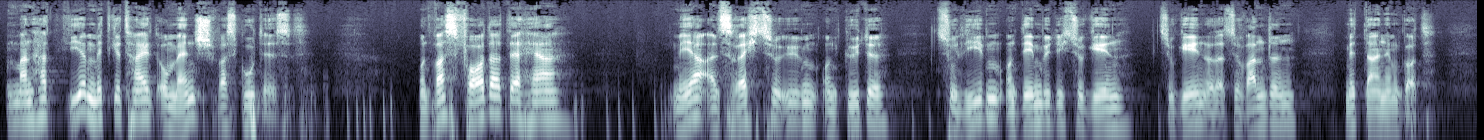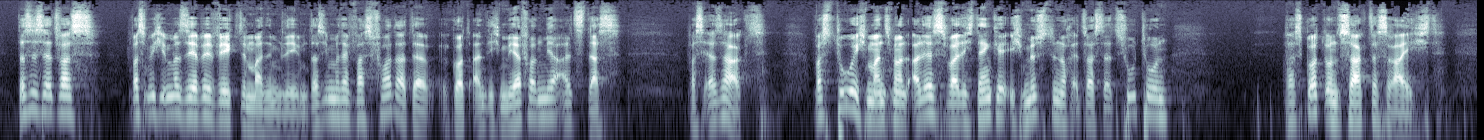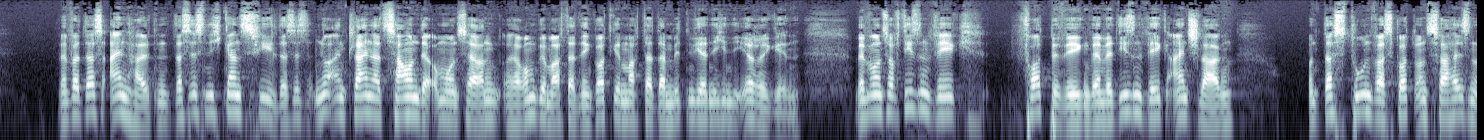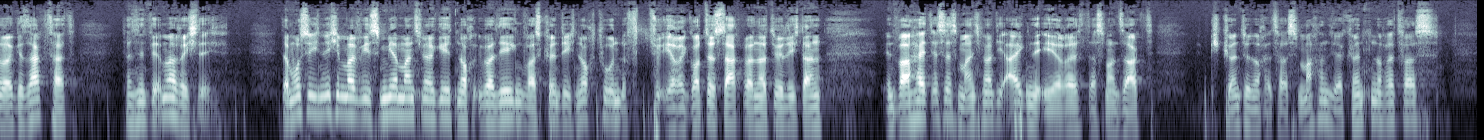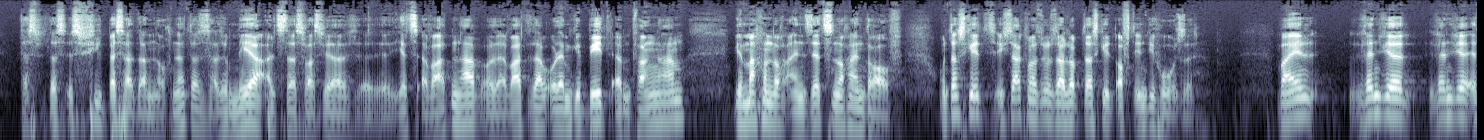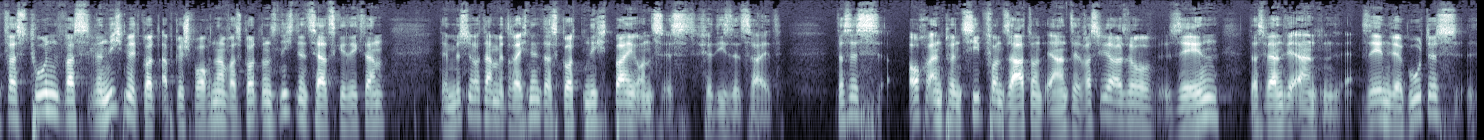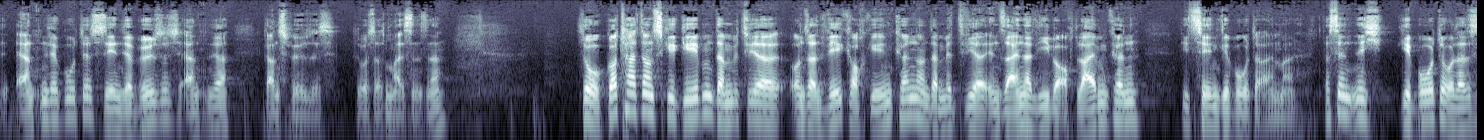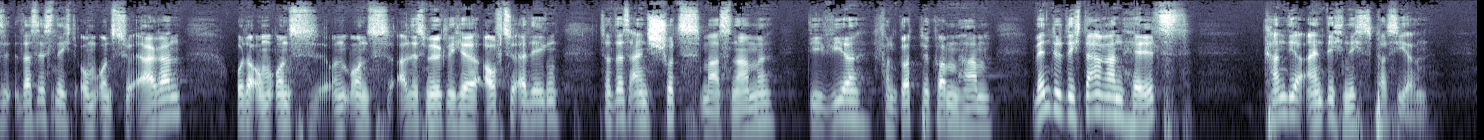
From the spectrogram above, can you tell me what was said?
man hat dir mitgeteilt, o oh Mensch, was gut ist. Und was fordert der Herr mehr als Recht zu üben und Güte zu lieben und demütig zu gehen, zu gehen oder zu wandeln mit deinem Gott? Das ist etwas, was mich immer sehr bewegt in meinem Leben, dass ich immer denke, was fordert der Gott eigentlich mehr von mir als das, was er sagt? Was tue ich manchmal alles, weil ich denke, ich müsste noch etwas dazu tun? Was Gott uns sagt, das reicht. Wenn wir das einhalten, das ist nicht ganz viel. Das ist nur ein kleiner Zaun, der um uns herum gemacht hat, den Gott gemacht hat, damit wir nicht in die Irre gehen. Wenn wir uns auf diesem Weg fortbewegen, wenn wir diesen Weg einschlagen und das tun, was Gott uns verheißen oder gesagt hat, dann sind wir immer richtig. Da muss ich nicht immer, wie es mir manchmal geht, noch überlegen, was könnte ich noch tun. Zu Ehre Gottes sagt man natürlich dann. In Wahrheit ist es manchmal die eigene Ehre, dass man sagt, ich könnte noch etwas machen, wir könnten noch etwas das, das ist viel besser dann noch. Ne? Das ist also mehr als das, was wir äh, jetzt erwarten haben oder erwartet haben oder im Gebet empfangen haben. Wir machen noch einen, setzen noch einen drauf. Und das geht, ich sage mal so salopp, das geht oft in die Hose. Weil wenn wir, wenn wir etwas tun, was wir nicht mit Gott abgesprochen haben, was Gott uns nicht ins Herz gelegt haben, dann müssen wir auch damit rechnen, dass Gott nicht bei uns ist für diese Zeit. Das ist auch ein Prinzip von Saat und Ernte. Was wir also sehen, das werden wir ernten. Sehen wir Gutes, ernten wir Gutes. Sehen wir Böses, ernten wir ganz Böses. So ist das meistens. Ne? So, Gott hat uns gegeben, damit wir unseren Weg auch gehen können und damit wir in seiner Liebe auch bleiben können, die zehn Gebote einmal. Das sind nicht Gebote oder das, das ist nicht, um uns zu ärgern oder um uns, um uns alles Mögliche aufzuerlegen, sondern das ist eine Schutzmaßnahme, die wir von Gott bekommen haben, wenn du dich daran hältst, kann dir eigentlich nichts passieren.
